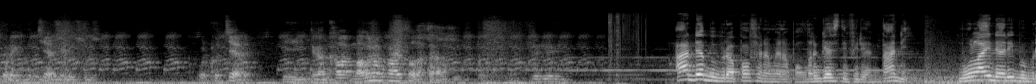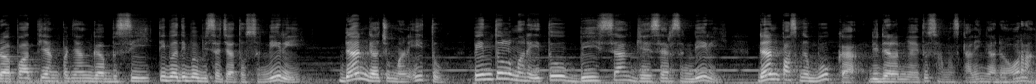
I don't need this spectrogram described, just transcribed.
これこっちやねどうしようどうしよ俺こっちやで。ういいてかかわマグロかわいそうだから。 Ada beberapa fenomena poltergeist di video yang tadi. Mulai dari beberapa tiang penyangga besi tiba-tiba bisa jatuh sendiri. Dan gak cuman itu, pintu lemari itu bisa geser sendiri. Dan pas ngebuka, di dalamnya itu sama sekali nggak ada orang.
